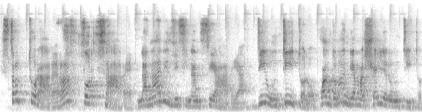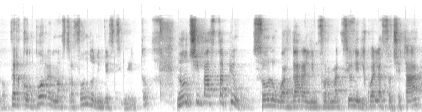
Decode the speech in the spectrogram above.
strutturare, rafforzare l'analisi finanziaria di un titolo. Quando noi andiamo a scegliere un titolo per comporre il nostro fondo di investimento, non ci basta più solo guardare alle informazioni di quella società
